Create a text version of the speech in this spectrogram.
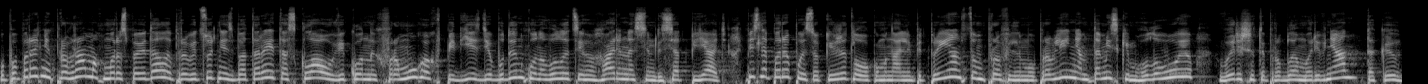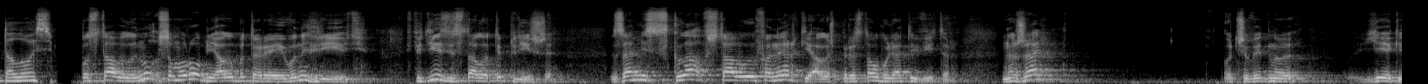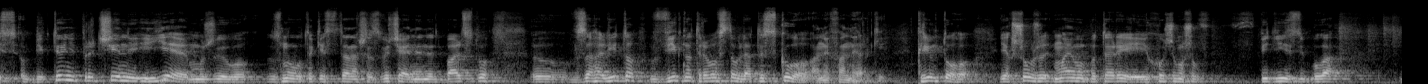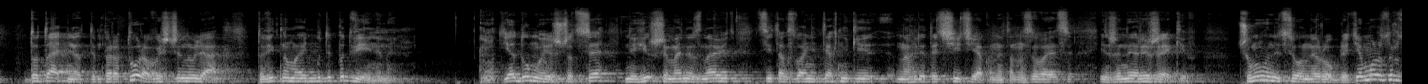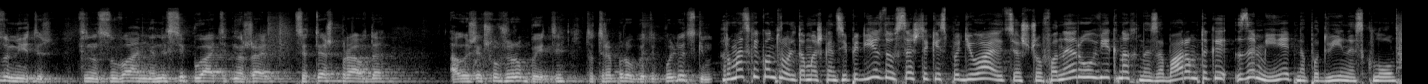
У попередніх програмах ми розповідали про відсутність батарей та скла у віконних фрамугах в під'їзді будинку на вулиці Гагаріна, 75. Після переписок із житлово-комунальним підприємством, профільним управлінням та міським головою вирішити проблему рівнян таки вдалося. Поставили ну, саморобні, але батареї, вони гріють. В під'їзді стало тепліше. Замість скла вставили фанерки, але ж перестав гуляти вітер. На жаль, очевидно, є якісь об'єктивні причини і є, можливо, знову таки це наше звичайне недбальство. Е, Взагалі-то в вікна треба вставляти скло, а не фанерки. Крім того, якщо вже маємо батареї і хочемо, щоб в під'їзді була додатня температура вище нуля, то вікна мають бути подвійними. От, я думаю, що це не гірше мене знають ці так звані техніки-наглядачі, чи як вони там називаються, інженери ЖЕКів. Чому вони цього не роблять? Я можу зрозуміти фінансування, не всі платять, на жаль, це теж правда. Але ж якщо вже робити, то треба робити по-людськи. Громадський контроль та мешканці під'їзду все ж таки сподіваються, що фанеру у вікнах незабаром таки замінять на подвійне скло.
